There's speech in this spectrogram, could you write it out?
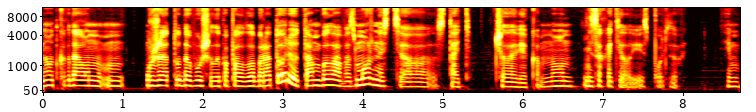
Но вот когда он уже оттуда вышел и попал в лабораторию, там была возможность э, стать человеком, но он не захотел ее использовать. Им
